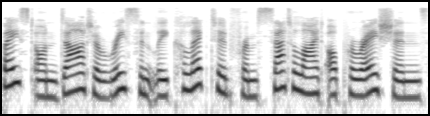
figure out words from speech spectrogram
Based on data recently collected from satellite operations,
